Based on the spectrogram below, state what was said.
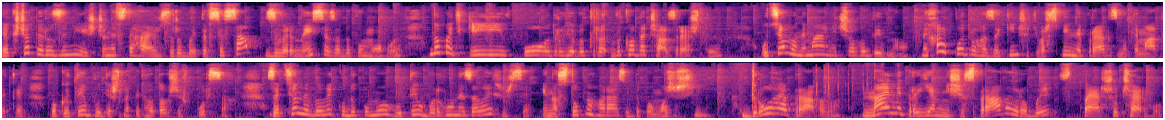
Якщо ти розумієш, що не встигаєш зробити все сам, звернися за допомогою до батьків, подруги, викладача, зрештою. У цьому немає нічого дивного. Нехай подруга закінчить ваш спільний проект з математики, поки ти будеш на підготовчих курсах. За цю невелику допомогу ти в боргу не залишишся і наступного разу допоможеш їй. Друге правило: найнеприємніші справи роби в першу чергу.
